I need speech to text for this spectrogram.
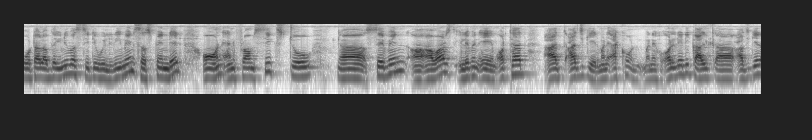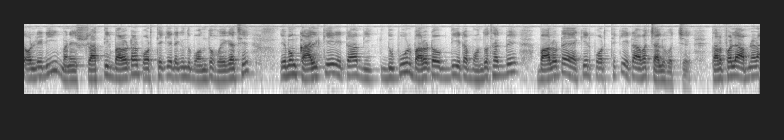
portal of the university will remain suspended on and from six to seven hours eleven AM অর্থাৎ আজ, আজকের মানে এখন মানে অলরেডি কাল আজকের অলরেডি মানে রাত্রির বারোটার পর থেকে এটা কিন্তু বন্ধ হয়ে গেছে এবং কালকের এটা দুপুর বারোটা অবধি এটা বন্ধ থাকবে, বারোটা একের পর থেকে এটা আবার চালু হচ্ছে। তার ফলে আপনারা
